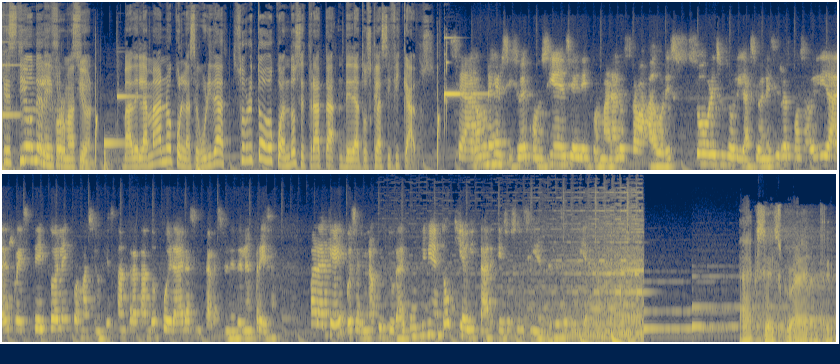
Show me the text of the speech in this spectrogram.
Gestión de la información. Va de la mano con la seguridad, sobre todo cuando se trata de datos clasificados. Se haga un ejercicio de conciencia y de informar a los trabajadores sobre sus obligaciones y responsabilidades respecto de la información que están tratando fuera de las instalaciones de la empresa para que pues haya una cultura de cumplimiento y evitar esos incidentes de seguridad. Access granted.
